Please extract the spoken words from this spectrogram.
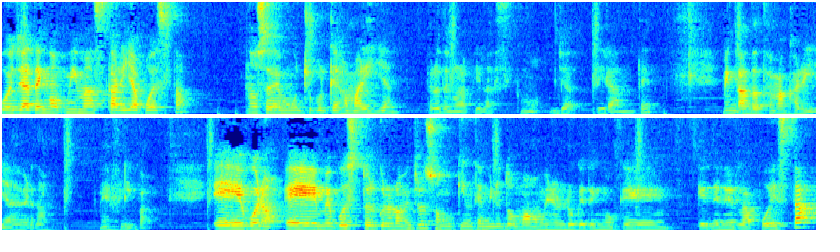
Pues ya tengo mi mascarilla puesta. No se ve mucho porque es amarilla, pero tengo la piel así como ya tirante. Me encanta esta mascarilla, de verdad. Me flipa. Eh, bueno, eh, me he puesto el cronómetro, son 15 minutos más o menos lo que tengo que, que tenerla puesta.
